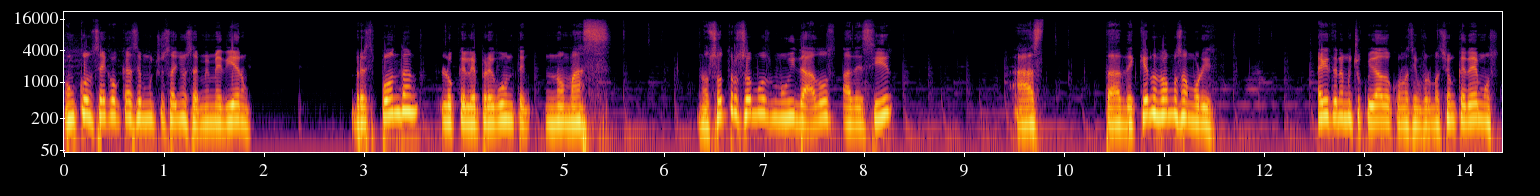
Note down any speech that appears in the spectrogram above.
Un consejo que hace muchos años a mí me dieron. Respondan lo que le pregunten, no más. Nosotros somos muy dados a decir hasta de qué nos vamos a morir. Hay que tener mucho cuidado con la información que demos.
